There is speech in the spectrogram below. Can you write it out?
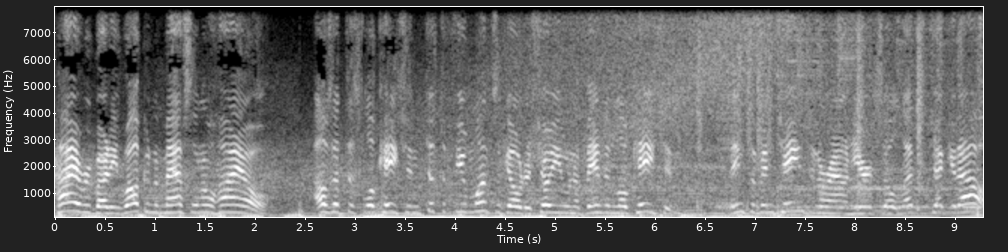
Hi everybody, welcome to Massillon, Ohio. I was at this location just a few months ago to show you an abandoned location. Things have been changing around here, so let's check it out.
